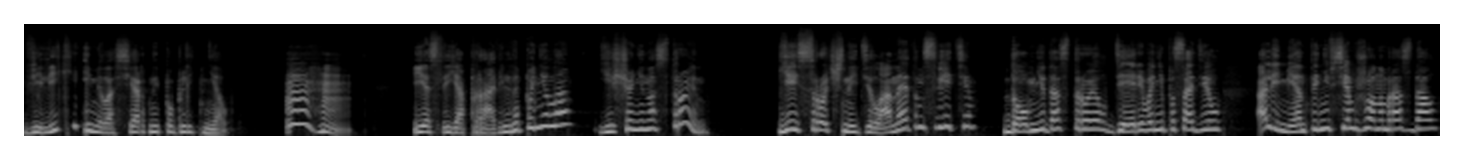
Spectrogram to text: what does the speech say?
Великий и милосердный побледнел. «Угу. Если я правильно поняла, еще не настроен. Есть срочные дела на этом свете. Дом не достроил, дерево не посадил, алименты не всем женам раздал».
